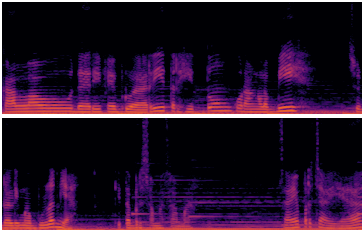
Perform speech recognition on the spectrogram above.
Kalau dari Februari terhitung kurang lebih sudah lima bulan ya kita bersama-sama. Saya percaya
